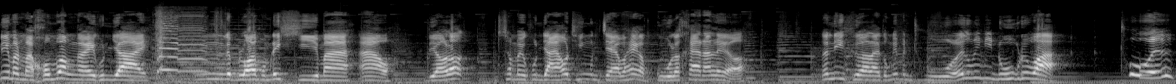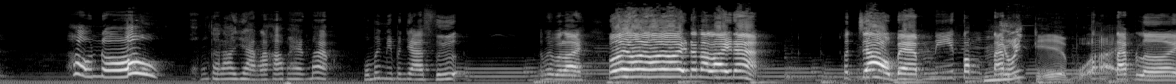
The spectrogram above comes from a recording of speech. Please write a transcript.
นี่มันหมายความว่าไงคุณยายอืมเรียบร้อยผมได้ขี่มาอ้าวเดี๋ยวแล้วทำไมคุณยายเขาทิ้งกุญแจไว้ให้กับกูแล้วแค่นั้นเลยเหรอแล้วนี่คืออะไรตรงนี้เป็นทูเฮ้ยตรงนี้มีนุกด้วยว่ะทูล Oh no ของแต่ละอย่างราคาแพงมาก ผมไม่มีปัญญาซื้อแต่ไม่เป็นไรเฮ้ยเฮ้ยเฮ้ยเฮ้ยนั่นอะไรน่ะพระเจ้าแบบนี้ต้องแท็บต้องแท็บเลย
